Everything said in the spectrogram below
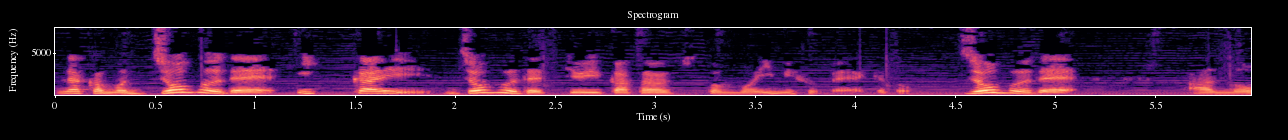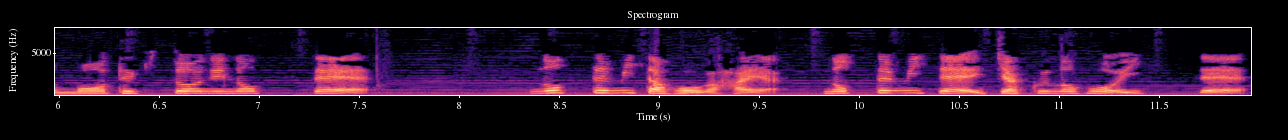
なんかもうジョブで一回、ジョブでっていう言い方はちょっともう意味不明やけど、ジョブで、あの、もう適当に乗って、乗ってみた方が早い。乗ってみて逆の方行って、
